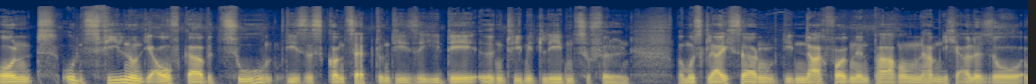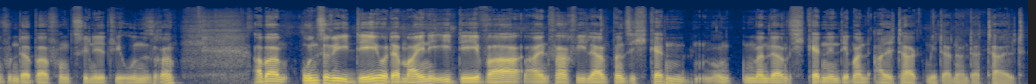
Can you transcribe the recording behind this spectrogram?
Und uns fiel nun die Aufgabe zu, dieses Konzept und diese Idee irgendwie mit Leben zu füllen. Man muss gleich sagen, die nachfolgenden Paarungen haben nicht alle so wunderbar funktioniert wie unsere. Aber unsere Idee oder meine Idee war einfach, wie lernt man sich kennen? Und man lernt sich kennen, indem man Alltag miteinander teilt.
